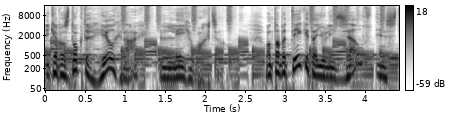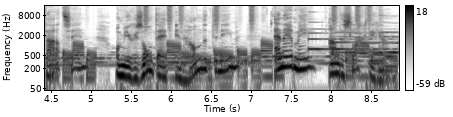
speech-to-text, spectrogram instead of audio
Ik heb als dokter heel graag een lege wachtzaal. Want dat betekent dat jullie zelf in staat zijn om je gezondheid in handen te nemen en ermee aan de slag te gaan.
